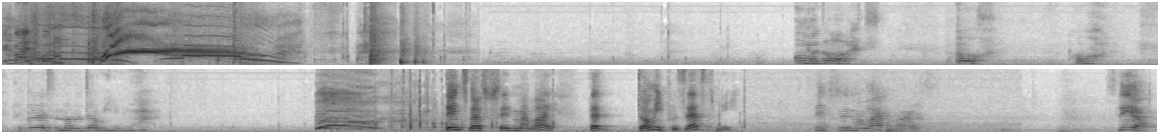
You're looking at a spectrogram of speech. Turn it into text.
Goodbye, buddy. Oh my god. Oh. Oh. Thank goodness I'm not a dummy anymore. Thanks, guys, for saving my life. That dummy possessed me. Thanks for saving my life, guys. See ya.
